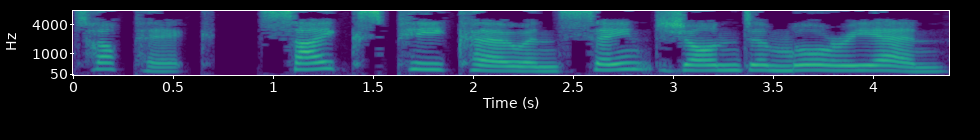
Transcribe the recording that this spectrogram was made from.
Topic: Sykes-Picot and Saint-Jean-de-Maurienne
